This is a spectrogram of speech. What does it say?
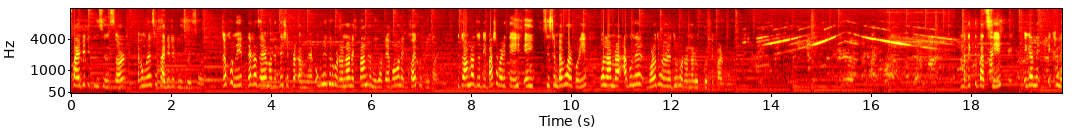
ফায়ার ডিটেক্টিং সেন্সর এবং রয়েছে ফায়ার ডিটেক্টিং সেন্সর যখনই দেখা যায় আমাদের দেশে অগ্নি দুর্ঘটনা অনেক প্রাণহানি ঘটে এবং অনেক ক্ষয়ক্ষতি হয়। কিন্তু আমরা যদি বাসা বাড়িতে এই সিস্টেম ব্যবহার করি, তাহলে আমরা আগুনের বড় ধরনের দুর্ঘটনা রোধ করতে পারব। আমরা দেখতে পাচ্ছি এখানে এখানে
